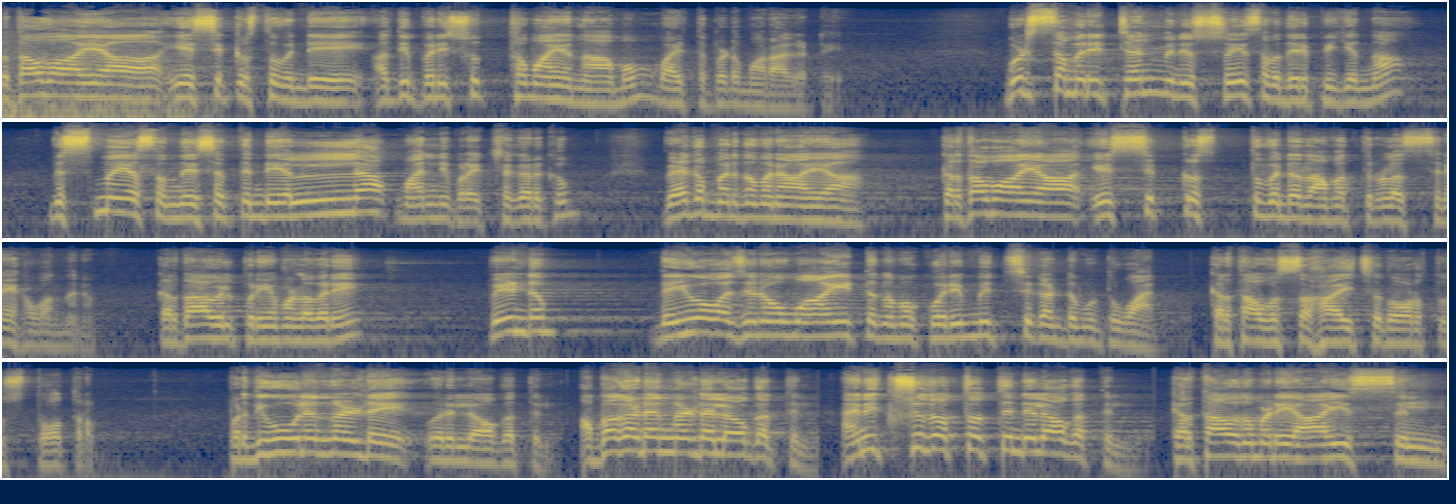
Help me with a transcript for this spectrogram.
കർത്താവായ യേശു ക്രിസ്തുവിന്റെ അതിപരിശുദ്ധമായ നാമം വാഴ്ത്തപ്പെടുമാറാകട്ടെ. ഗുഡ് സമരിറ്റൻ മിനിസ്ട്രീസ് അവതരിപ്പിക്കുന്ന വിസ്മയ സന്ദേശത്തിന്റെ എല്ലാ മാന്യ പ്രേക്ഷകർക്കും വേഗം വരുന്നവനായ കർത്താവായ യേശു ക്രിസ്തുവിന്റെ നാമത്തിലുള്ള സ്നേഹവന്ദനം. കർത്താവിൽ പ്രിയമുള്ളവരെ വീണ്ടും ദൈവവചനവുമായിട്ട് നമുക്ക് ഒരുമിച്ച് കണ്ടുമുട്ടുവാൻ കർത്താവ് സഹായിച്ചതോർത്ത് സ്തോത്രം. പ്രതികൂലങ്ങളുടെ ഒരു ലോകത്തിൽ അപകടങ്ങളുടെ ലോകത്തിൽ അനിശ്ചിതത്വത്തിന്റെ ലോകത്തിൽ കർത്താവ് നമ്മുടെ ആയുസ്സിൽ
